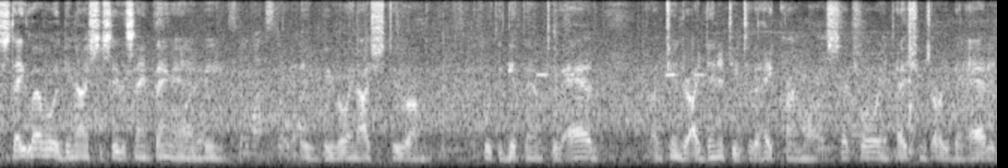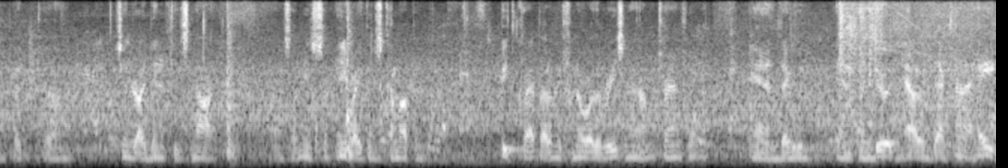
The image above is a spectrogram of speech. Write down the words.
state level, it'd be nice to see the same thing, and it'd be it'd be really nice to um, if we could get them to add uh, gender identity to the hate crime laws. Sexual orientation's already been added, but um, gender identity is not. Uh, so that means anybody could just come up and beat the crap out of me for no other reason than I'm a trans woman, and they would and, and do it out of that kind of hate,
